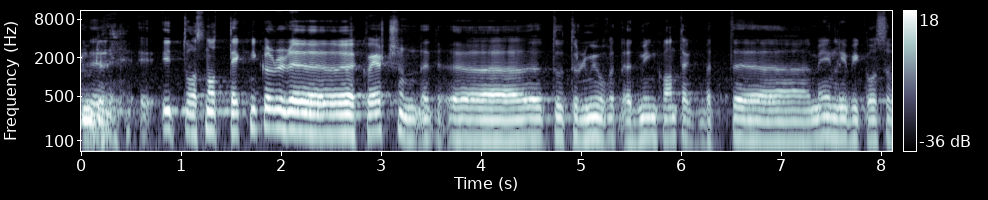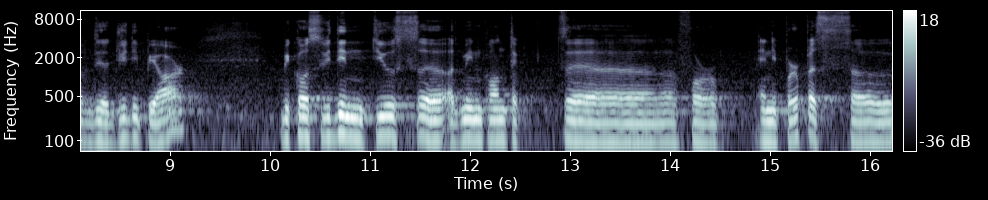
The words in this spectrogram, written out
do that? It was not technical uh, question uh, to, to remove admin contact, but uh, mainly because of the GDPR, because we didn't use admin contact for any purpose. So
